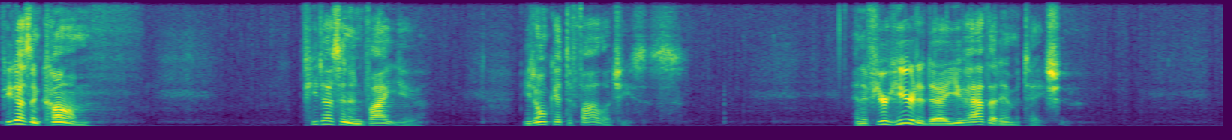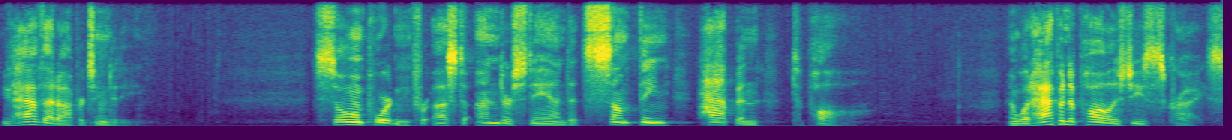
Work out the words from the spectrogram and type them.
If He doesn't come, He doesn't invite you, you don't get to follow Jesus. And if you're here today, you have that invitation. You have that opportunity. It's so important for us to understand that something happened to Paul. And what happened to Paul is Jesus Christ.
